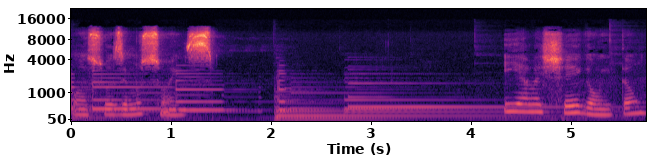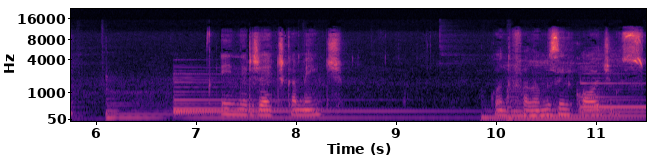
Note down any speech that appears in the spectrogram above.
com as suas emoções. E elas chegam então energeticamente. Quando falamos em códigos,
